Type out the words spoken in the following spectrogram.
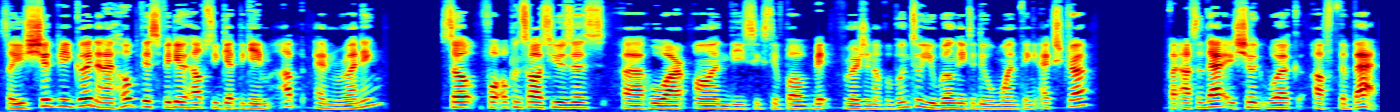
So you should be good and I hope this video helps you get the game up and running. So for open source users uh, who are on the 64-bit version of Ubuntu, you will need to do one thing extra. But after that, it should work off the bat.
